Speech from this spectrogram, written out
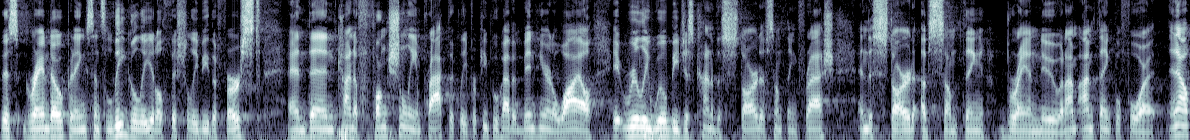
this grand opening, since legally it'll officially be the first, and then kind of functionally and practically for people who haven't been here in a while, it really will be just kind of the start of something fresh and the start of something brand new. And I'm, I'm thankful for it. And now,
